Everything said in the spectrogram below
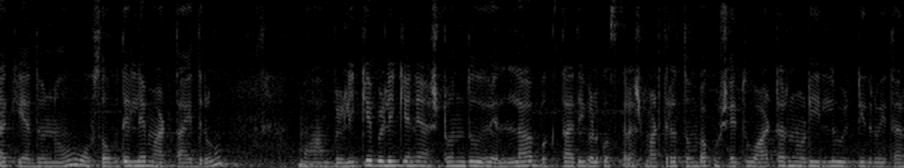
ಹಾಕಿ ಅದನ್ನು ಸೌದಲ್ಲೇ ಮಾಡ್ತಾಯಿದ್ರು ಮಾ, ಬೆಳಿಗ್ಗೆ ಬೆಳಿಗ್ಗೆನೇ ಅಷ್ಟೊಂದು ಎಲ್ಲ ಭಕ್ತಾದಿಗಳಿಗೋಸ್ಕರ ಅಷ್ಟು ಮಾಡ್ತಿರಲ್ಲ ತುಂಬ ಖುಷಿ ಆಯಿತು. ವಾಟರ್ ನೋಡಿ ಇಲ್ಲೂ ಇಟ್ಟಿದ್ರು ಈ ಥರ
